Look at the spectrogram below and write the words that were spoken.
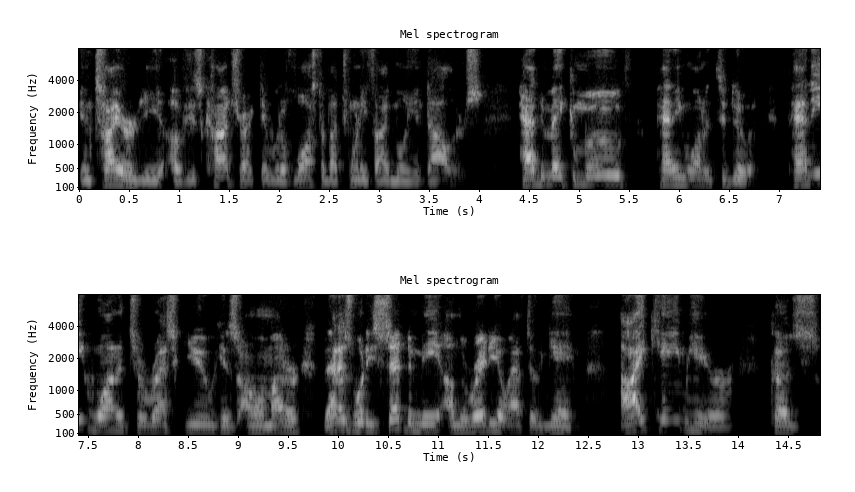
entirety of his contract, they would have lost about $25 million. Had to make a move. Penny wanted to do it. Penny wanted to rescue his alma mater. That is what he said to me on the radio after the game. I came here because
